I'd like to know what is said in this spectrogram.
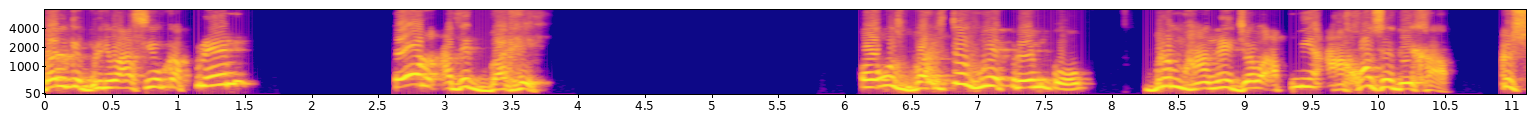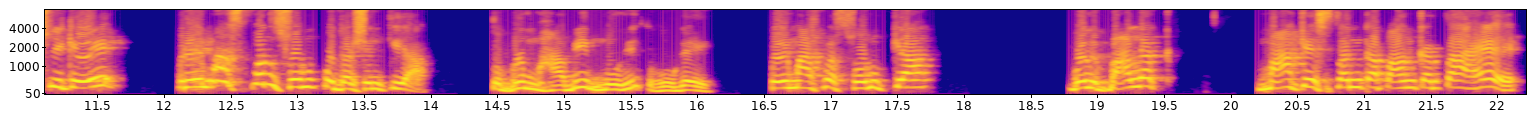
बल्कि ब्रजवासियों का प्रेम और अधिक बढ़े। और उस बढ़ते हुए प्रेम को ब्रह्मा ने जब अपनी आँखों से देखा, कृष्ण के प्रेमास्पद स्वरूप को दर्शन किया तो ब्रह्मा भी मोहित हो गए। प्रेमास्पद स्वरूप क्या? बोले, बालक माँ के स्तन का पान करता है,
